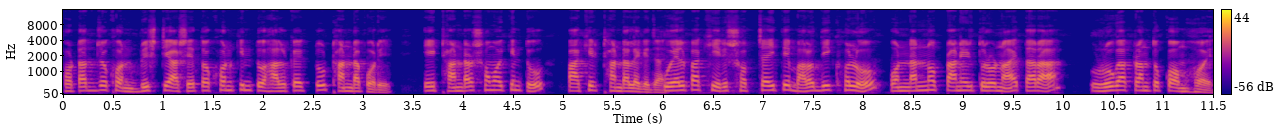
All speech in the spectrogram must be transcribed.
হঠাৎ যখন বৃষ্টি আসে, তখন কিন্তু হালকা একটু ঠান্ডা পড়ে। এই ঠান্ডার সময় কিন্তু পাখির ঠান্ডা লেগে যায়। কোয়েল পাখির সবচাইতে ভালো দিক হলো অন্যান্য প্রাণীর তুলনায় তারা রোগ আক্রান্ত কম হয়।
